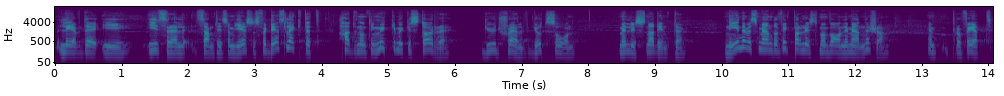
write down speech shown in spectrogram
levde i Israel samtidigt som Jesus. För det släktet hade någonting mycket, mycket större. Gud själv, Guds son, men lyssnade inte. Nineves män de fick bara lyssna på en vanlig människa, en profet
